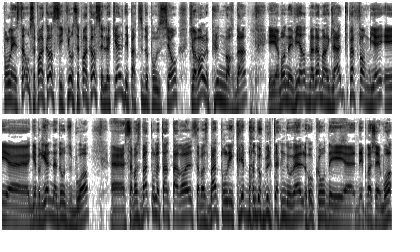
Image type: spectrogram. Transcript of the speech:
pour l'instant, on ne sait pas encore c'est qui, on ne sait pas encore c'est lequel des partis d'opposition qui va avoir le plus de mordant. Et à mon avis, entre Mme Anglade, qui performe bien, et euh, Gabriel Nadeau-Dubois, euh, ça va se battre pour le temps de parole, ça va se battre pour les clips dans nos bulletins de nouvelles au cours des, euh, des prochains mois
